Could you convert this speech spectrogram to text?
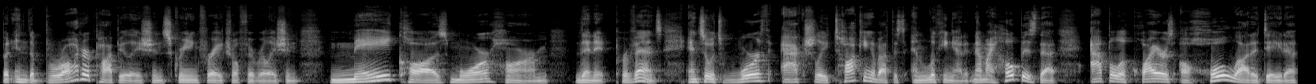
But in the broader population, screening for atrial fibrillation may cause more harm than it prevents. And so it's worth actually talking about this and looking at it. Now, my hope is that Apple acquires a whole lot of data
